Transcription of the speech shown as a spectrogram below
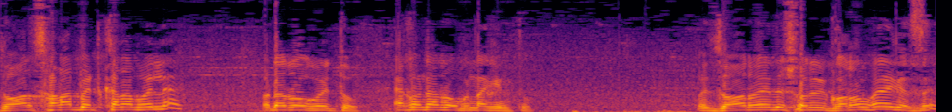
জ্বর ছাড়া পেট খারাপ হইলে ওটা রোগ হইতো। এখন এটা রোগ না কিন্তু। ওই জ্বর হয়ে শরীর গরম হয়ে গেছে,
